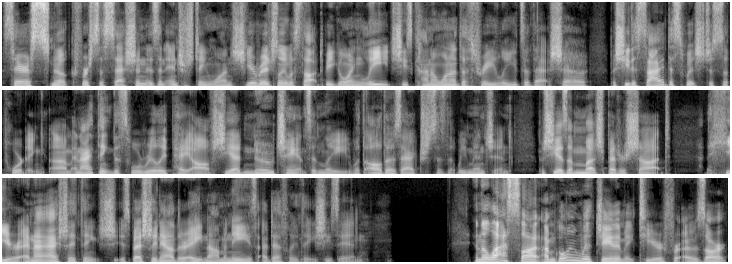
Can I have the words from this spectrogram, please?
Sarah Snook for Succession is an interesting one. She originally was thought to be going lead. She's kind of one of the three leads of that show, but she decided to switch to supporting. Um, and I think this will really pay off. She had no chance in lead with all those actresses that we mentioned, but she has a much better shot here. And I actually think, she, especially now that there are eight nominees, I definitely think she's in. In the last slot, I'm going with Janet McTeer for Ozark.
